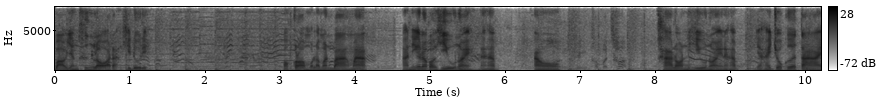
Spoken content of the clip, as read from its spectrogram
เบาๆยังครึ่งหลอดอะคิดดูดิ พอกรอบหมดแล้วมันบางมาก อันนี้เราก็ฮิวหน่อยนะครับ เอาคารอนฮิวหน่อยนะครับ อย่าให้โจ๊กเกอร์ตาย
